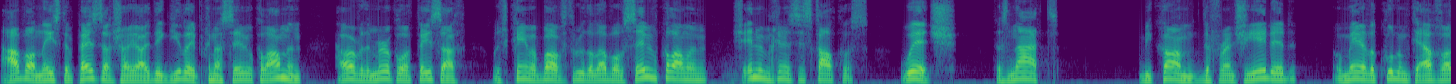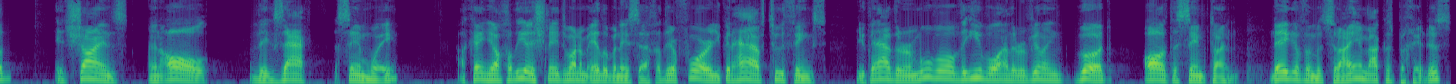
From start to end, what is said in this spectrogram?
However, the miracle of Pesach, which came above through the level of Seviv Kalamim, which does not become differentiated, it shines in all the exact same way. Therefore, you can have two things. You can have the removal of the evil and the revealing good all at the same time. Negev the Mitzrayim, Makas Becheres.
